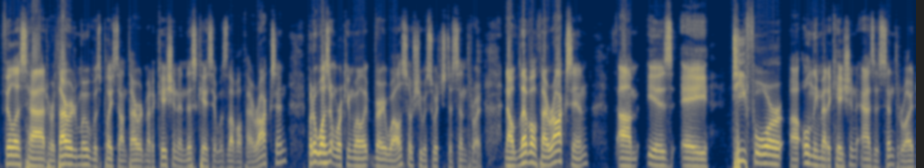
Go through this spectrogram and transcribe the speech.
Phyllis had her thyroid removed, was placed on thyroid medication. In this case, it was levothyroxine, but it wasn't working well, very well, so she was switched to Synthroid. Now, levothyroxine um, is a T4 uh, only medication, as is Synthroid.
